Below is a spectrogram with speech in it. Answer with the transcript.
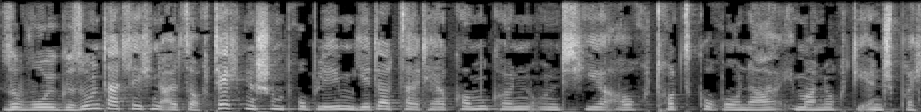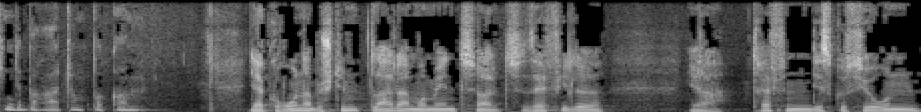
sowohl gesundheitlichen als auch technischen Problemen jederzeit herkommen können und hier auch trotz Corona immer noch die entsprechende Beratung bekommen. Ja, Corona bestimmt leider im Moment halt sehr viele ja, Treffen, Diskussionen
